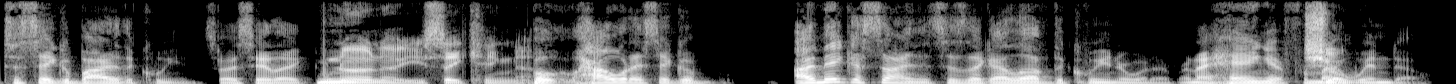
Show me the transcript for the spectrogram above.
to say goodbye to the Queen. So I say like, No, no, you say king now. but how would I say go? I make a sign that says like I love the Queen or whatever, and I hang it from Sure. my window.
